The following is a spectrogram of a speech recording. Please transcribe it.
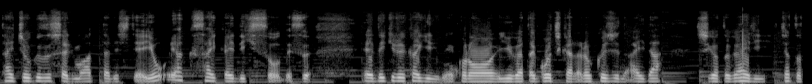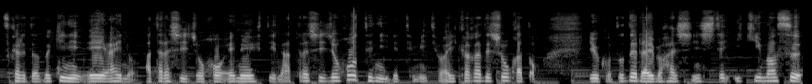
体調崩したりもあったりして、ようやく再開できそうです。できる限りね、この夕方5時から6時の間、仕事帰り、ちょっと疲れた時に AI の新しい情報、NFT の新しい情報を手に入れてみてはいかがでしょうかということでライブ配信していきます。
